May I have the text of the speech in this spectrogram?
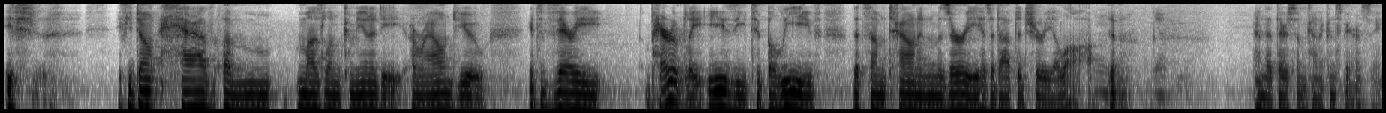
if if you don't have a Muslim community around you, it's very apparently easy to believe that some town in Missouri has adopted Sharia law, you know, yeah, and that there's some kind of conspiracy.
